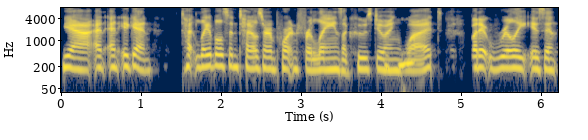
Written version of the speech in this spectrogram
Yeah, and and again, t- labels and titles are important for lanes, like who's doing Mhm. what, but it really isn't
